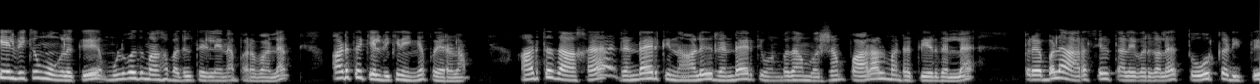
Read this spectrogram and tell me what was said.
கேள்விக்கும் உங்களுக்கு முழுவதுமாக பதில் தெரியலைன்னா பரவாயில்ல அடுத்த கேள்விக்கு நீங்கள் பெயரலாம். அடுத்ததாக 2004, 2009ஆம் வருஷம் பாராளுமன்ற தேர்தலில் பிரபல அரசியல் தலைவர்களை தோற்கடித்து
